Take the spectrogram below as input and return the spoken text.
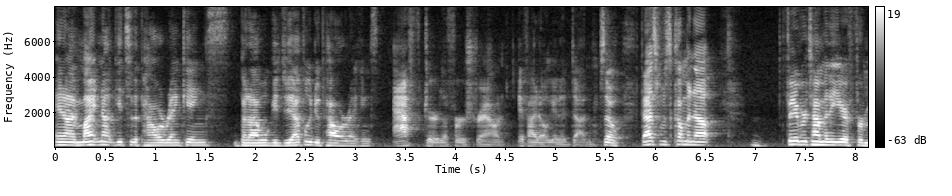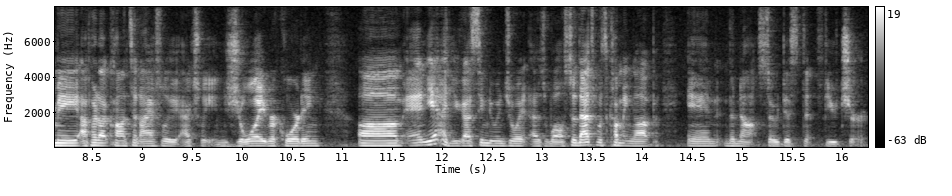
and I might not get to the power rankings, but I will definitely do power rankings after the first round if I don't get it done. So that's what's coming up favorite time of the year for me. I put out content I actually actually enjoy recording. Um, and yeah, you guys seem to enjoy it as well. So that's what's coming up in the not so distant future.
